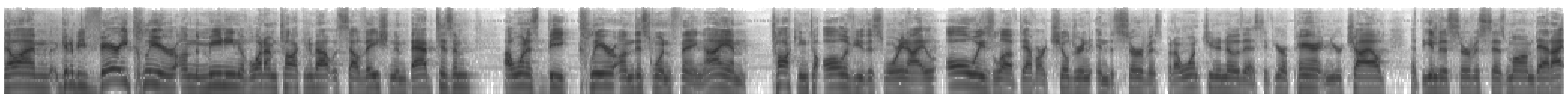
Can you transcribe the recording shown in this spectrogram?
Now, I'm going to be very clear on the meaning of what I'm talking about with salvation and baptism. I want us to be clear on this one thing. I am talking to all of you this morning. I always love to have our children in the service, but I want you to know this. If you're a parent and your child at the end of the service says, Mom, Dad, I,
